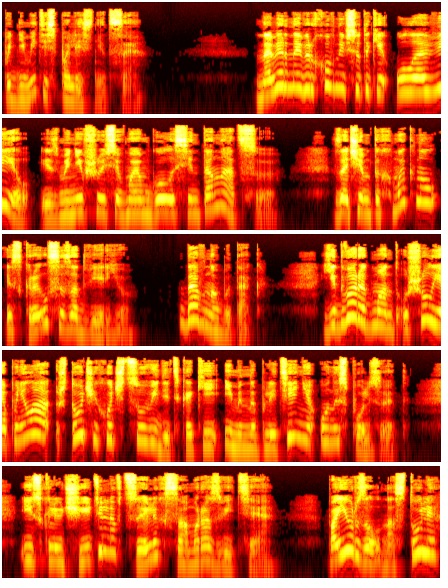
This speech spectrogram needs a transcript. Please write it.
поднимитесь по лестнице». Наверное, Верховный все-таки уловил изменившуюся в моем голосе интонацию. Зачем-то хмыкнул и скрылся за дверью. Давно бы так. Едва Редмонд ушел, я поняла, что очень хочется увидеть, какие именно плетения он использует. Исключительно в целях саморазвития. Поерзала на стуле,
